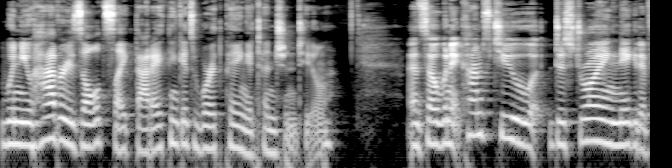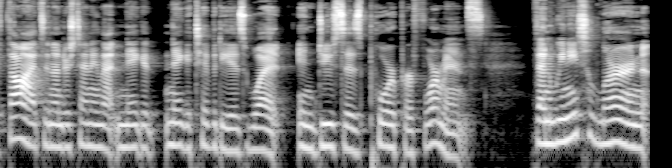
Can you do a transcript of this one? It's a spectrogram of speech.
when you have results like that, I think it's worth paying attention to. And so when it comes to destroying negative thoughts and understanding that neg- negativity is what induces poor performance, then we need to learn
